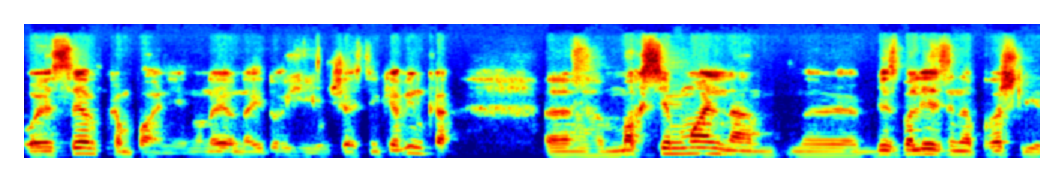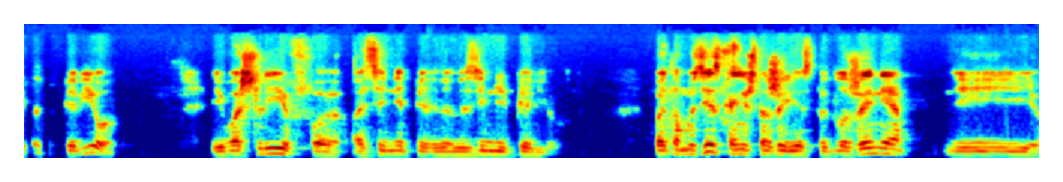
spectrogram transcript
ОСР компании, но, наверное, и другие участники рынка максимально безболезненно прошли этот период и вошли в осенне-зимний период. Поэтому здесь, конечно же, есть предложение и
